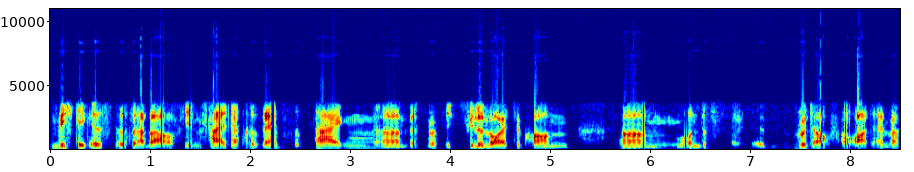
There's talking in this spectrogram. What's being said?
Wichtig ist es aber auf jeden Fall, da Präsenz zu zeigen, ähm, dass möglichst viele Leute kommen. Ähm, und es wird auch vor Ort einfach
